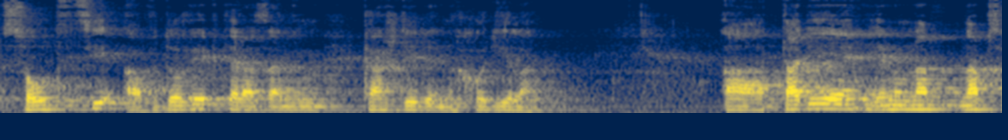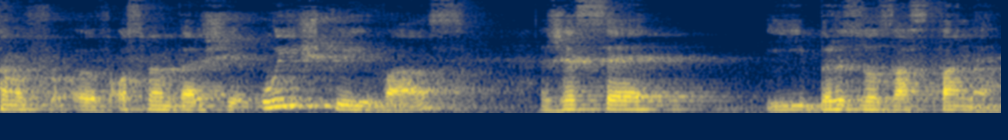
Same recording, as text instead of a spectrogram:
soudci a vdově, která za ním každý den chodila. A tady je jenom napsáno v, v osmém verši, ujišťuji vás, že se jí brzo zastane,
